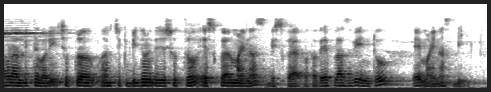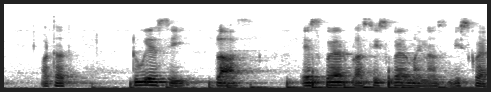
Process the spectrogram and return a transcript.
আমরা লিখতে পারি, সূত্র হচ্ছে কি বীজগণিতের যে সূত্র a square minus b square অর্থাৎ a plus b into a minus b অর্থাৎ two a c plus a square plus c square minus b square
